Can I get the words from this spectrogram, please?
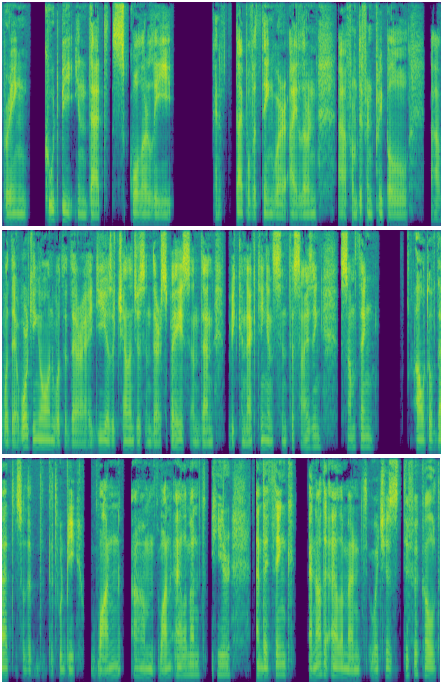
bring, could be in that scholarly kind of type of a thing where I learn uh, from different people uh, what they're working on, what are their ideas or challenges in their space, and then be connecting and synthesizing something out of that. So that that would be one um, one element here, and I think another element which is difficult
